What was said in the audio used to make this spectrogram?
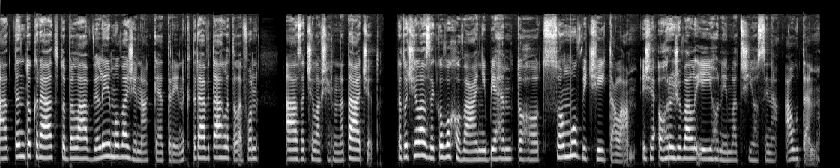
A tentokrát to byla Williamova žena Catherine, která vytáhla telefon a začala všechno natáčet. Natočila Zekovo chování během toho, co mu vyčítala, že ohrožoval jejího nejmladšího syna autem.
